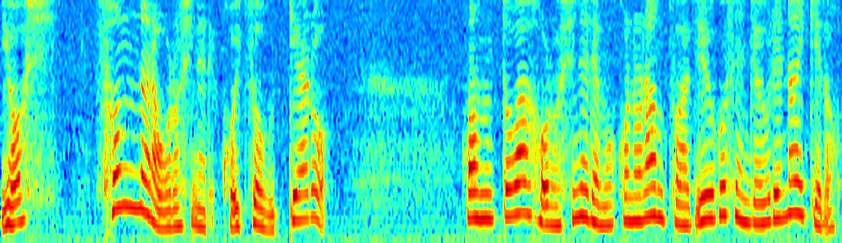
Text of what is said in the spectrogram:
よし、そんなら卸値でこいつを売ってやろう。本当は卸値でもこのランプは15銭じゃ売れないけど、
